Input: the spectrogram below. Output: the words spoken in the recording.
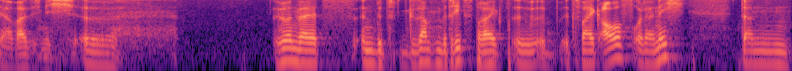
ja, weiß ich nicht, äh, hören wir jetzt bet gesamten Betriebszweig äh, auf oder nicht, dann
